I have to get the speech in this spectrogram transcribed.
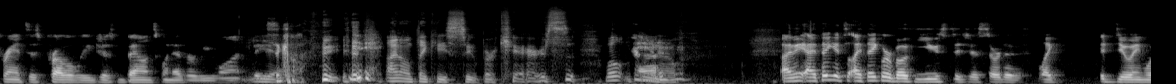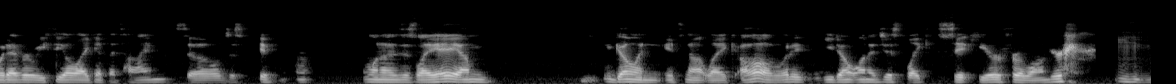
Francis probably just bounce whenever we want, basically. Yeah. I don't think he super cares. Well, you Uh, know. I mean, I think it's. I think we're both used to just sort of like doing whatever we feel like at the time. So just if want to just like, hey, I'm going. It's not like, oh, what? do- You don't want to just like sit here for longer. hmm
